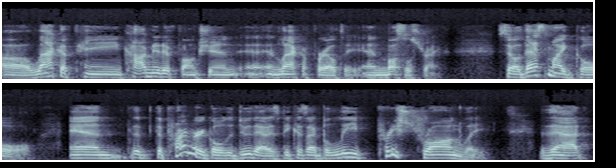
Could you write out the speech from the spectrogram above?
uh, lack of pain, cognitive function, and, and lack of frailty and muscle strength. So that's my goal. And the, the primary goal to do that is because I believe pretty strongly that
